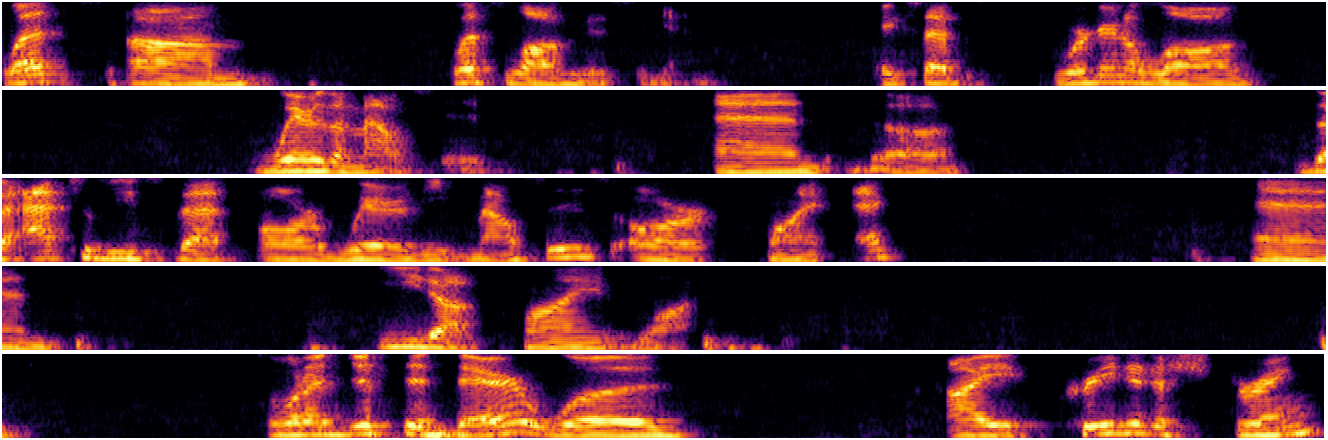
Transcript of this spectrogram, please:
Let's um, let's log this again, except we're gonna log where the mouse is, and the the attributes that are where the mouse is are client X and e dot client Y. So what I just did there was I created a string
